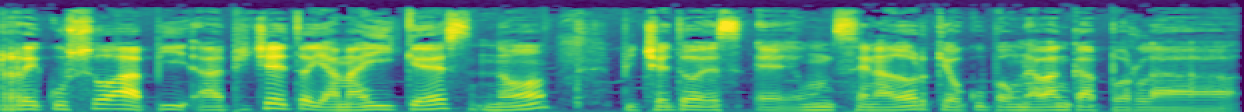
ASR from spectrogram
recusó a, a Pichetto y a Maíquez, ¿no? Pichetto es eh, un senador que ocupa una banca por la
